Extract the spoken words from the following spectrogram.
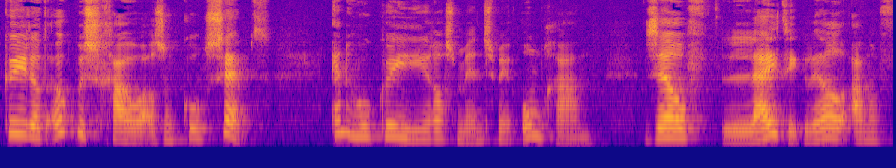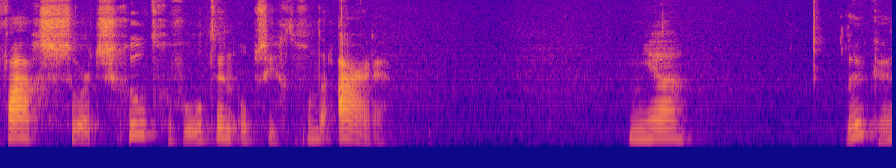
Kun je dat ook beschouwen als een concept? En hoe kun je hier als mens mee omgaan? Zelf leid ik wel aan een vaag soort schuldgevoel ten opzichte van de aarde. ja. Leuk hè?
